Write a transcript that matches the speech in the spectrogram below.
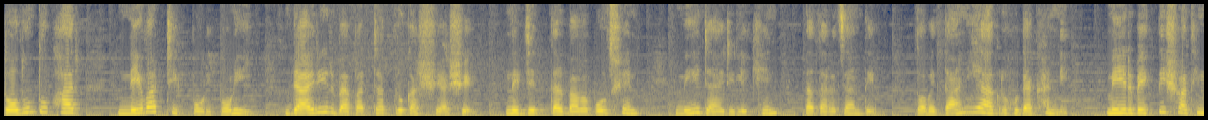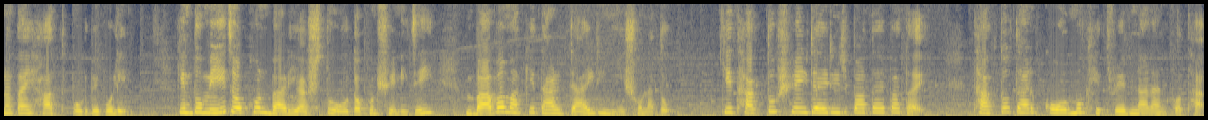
তদন্তভার নেবার ঠিক পরে পরেই ডায়েরির ব্যাপারটা প্রকাশ্যে আসে। নির্যাতিতার বাবা বলছেন, মেয়ে ডায়েরি লেখেন তা তারা জানতেন, তবে তা নিয়ে আগ্রহ দেখাননি। মেয়ের ব্যক্তি স্বাধীনতায় হাত পড়বে বলে। কিন্তু মেয়ে যখন বাড়ি আসতো, তখন সে নিজেই বাবা মাকে তার ডায়েরি নিয়ে শোনাতো। কি থাকতো সেই ডায়েরির পাতায় পাতায়? থাকতো তার কর্মক্ষেত্রের নানান কথা।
